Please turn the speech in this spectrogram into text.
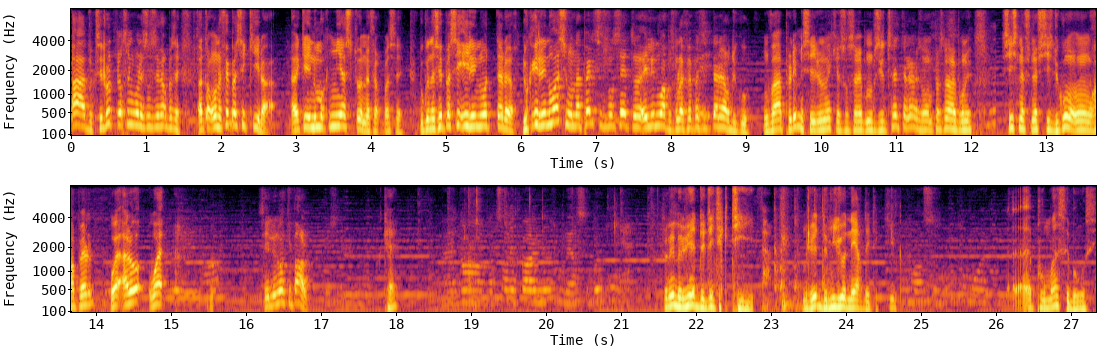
Ah, donc c'est l'autre personne qu'on est censé faire passer. Attends, on a fait passer qui là? Ok, il nous manque Mia Stone à faire passer. Donc on a fait passer Elenois tout à l'heure. Donc Elenois, si on appelle, c'est censé être euh, Elenois parce qu'on l'a fait passer tout à l'heure du coup. On va appeler, mais c'est Elenois qui est censé répondre. Parce que tu sais, tout à l'heure, ils ont personne n'a répondu. 6996. Du coup, on rappelle. Ouais, allô? Ouais. C'est Elenois qui parle. Ok. Euh, non, pas maison, merci beaucoup. Je mets mes lunettes de détective. Mes lunettes de millionnaire détective. Euh, pour moi, c'est bon aussi.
